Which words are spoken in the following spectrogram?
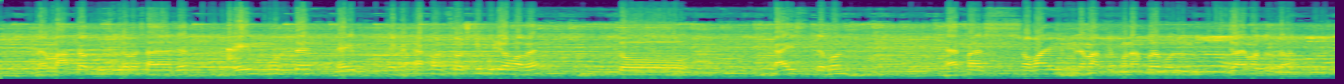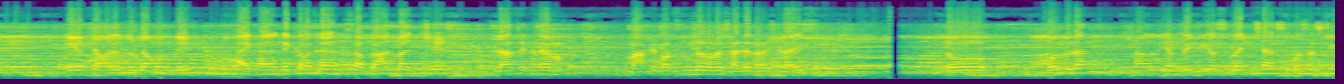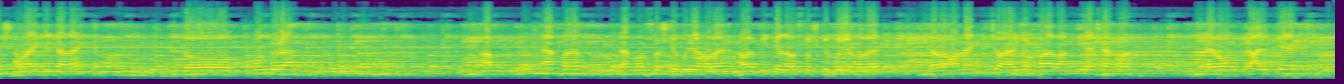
মাকেও খুব সুন্দরভাবে সাজানো আছে। এই মুহূর্তে, এই, এখা- এখন ষষ্ঠী পুজো হবে। তো গাইস দেখুন, একবার সবাই মিলে মাকে প্রণাম করে বলুন, জয় মা দুর্গা। এই হচ্ছে আমাদের দুর্গা মন্দির। আর এখানে দেখতে পাচ্ছেন, সব গান বাজছে প্লাস এখানে মাকে কত সুন্দরভাবে সাজানো হয়েছে গাইস তো, বন্ধুরা শারদীয় ও শুভেচ্ছা, শুভ ষষ্ঠী সবাইকে জানাই। তো বন্ধুরা এখন এখন ষষ্ঠী পুজো হবে, আবার বিকেলে আবার ষষ্ঠী পুজো হবে। তারপর অনেক কিছু আয়োজন করা বাকি আছে এখন। এবং কালকে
